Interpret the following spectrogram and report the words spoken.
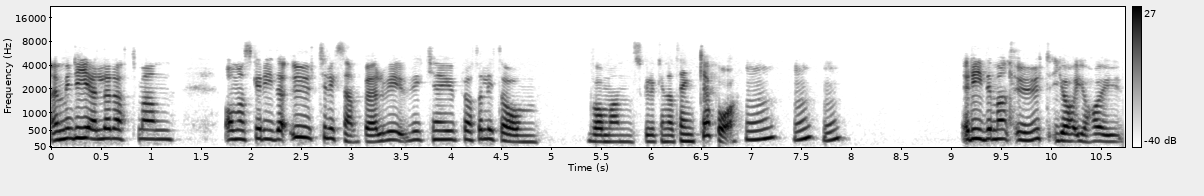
Nej, men det gäller att man... Om man ska rida ut till exempel. Vi, vi kan ju prata lite om vad man skulle kunna tänka på. Mm, mm, mm. Rider man ut, ja, jag har ju,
